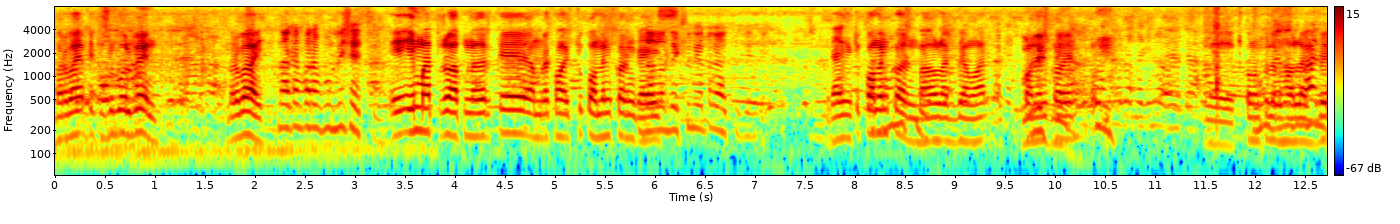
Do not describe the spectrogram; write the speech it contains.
বড় ভাই আপনি কিছু বলবেন? বড় ভাই। নাটা পাড়া পুলিশ এই মাত্র আপনাদেরকে আমরা একটু কমেন্ট করেন গাইস আছে গাইস একটু কমেন্ট করেন ভালো লাগবে আমার। কমেন্ট করেন। কমেন্ট করলে ভালো লাগবে।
